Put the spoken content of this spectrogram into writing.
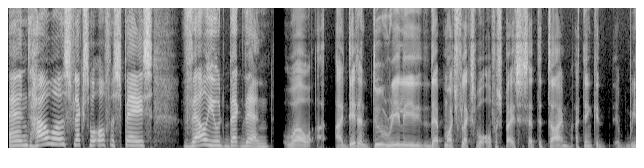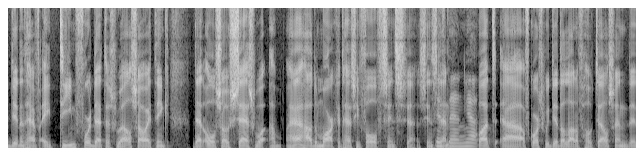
And how was flexible office space valued back then? Well, I- didn't do really that much flexible office spaces at the time. I think it, we didn't have a team for that as well. So I think that also says what how, eh, how the market has evolved since uh, since, Since then, yeah. But uh, of course, we did a lot of hotels, and uh,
